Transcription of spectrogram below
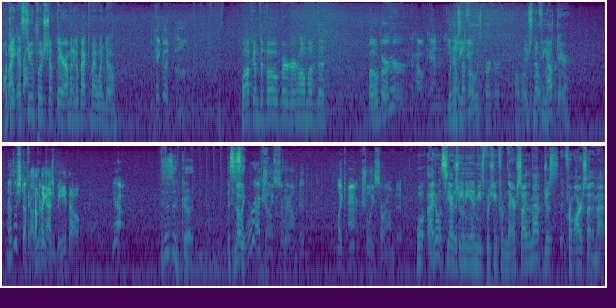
Well, okay, a S2 pushed up there. I'm gonna go back to my window. Okay, good. Welcome to Bo Burger, home of the. Bo Bo Burger? Burger, how can he Wouldn't help you? Bo's Burger? Home There's nothing out there. No, there's stuff There's out something there, on B though. Yeah. This isn't good. This is No, like we're actually not good. surrounded. Like, actually surrounded. Well, I don't see actually any enemies pushing from their side of the map, just from our side of the map.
